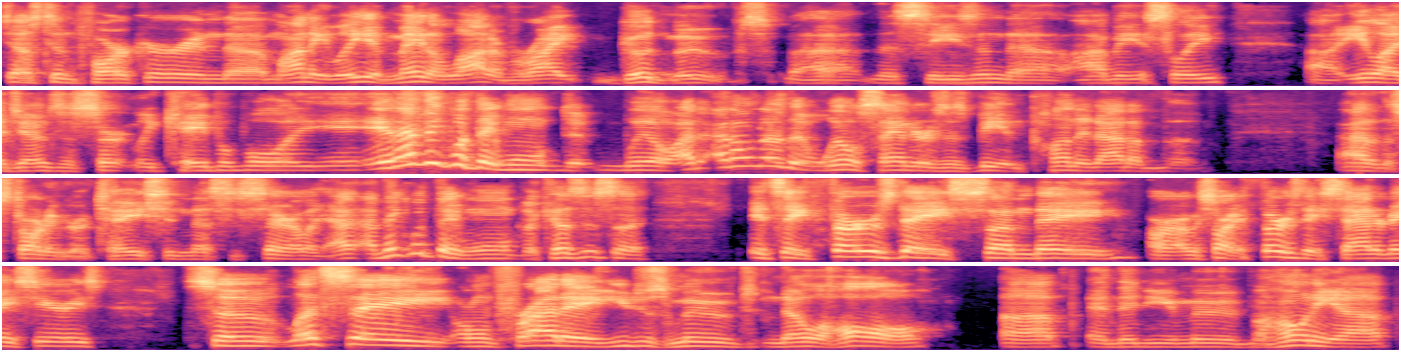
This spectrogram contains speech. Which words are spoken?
Justin Parker and uh, Monty Lee have made a lot of right good moves uh, this season. Uh, obviously, uh, Eli Jones is certainly capable, and I think what they want Will. I, I, don't know that Will Sanders is being punted out of the out of the starting rotation necessarily. I, I think what they want because it's a it's a Thursday, Sunday, or I'm sorry, Thursday, Saturday series. So let's say on Friday you just moved Noah Hall up, and then you moved Mahoney up,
